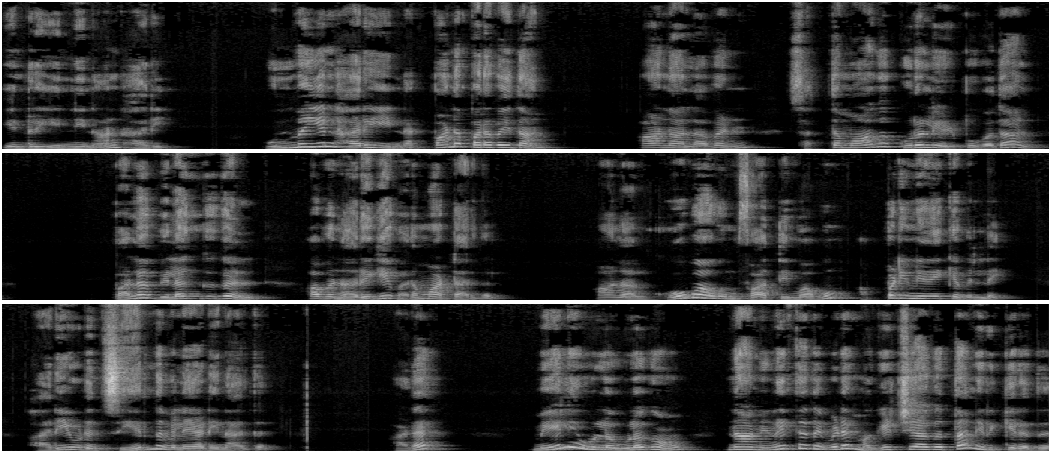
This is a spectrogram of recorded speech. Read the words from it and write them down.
என்று எண்ணினான் ஹரி. உண்மையில் ஹரி நட்பான பறவைதான். ஆனால் அவன் சத்தமாக குரல் எழுப்புவதால் பல விலங்குகள் அவன் அருகே வரமாட்டார்கள். ஆனால் கோபாவும் ஃபாத்திமாவும் அப்படி நினைக்கவில்லை. ஹரியுடன் சேர்ந்து விளையாடினார்கள். அட மேலே உள்ள உலகம் நான் நினைத்ததை விட மகிழ்ச்சியாகத்தான் இருக்கிறது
